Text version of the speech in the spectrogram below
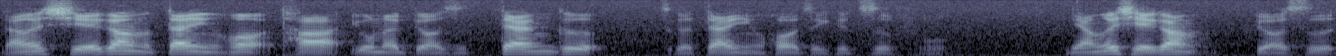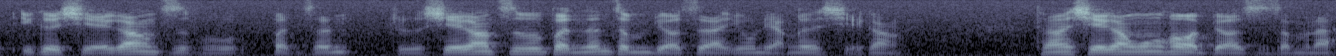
然后斜杠单引号它用来表示单个这个单引号这个字符，两个斜杠表示一个斜杠字符本身，就是斜杠字符本身怎么表示啊？用两个斜杠，同样斜杠问号表示什么呢？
